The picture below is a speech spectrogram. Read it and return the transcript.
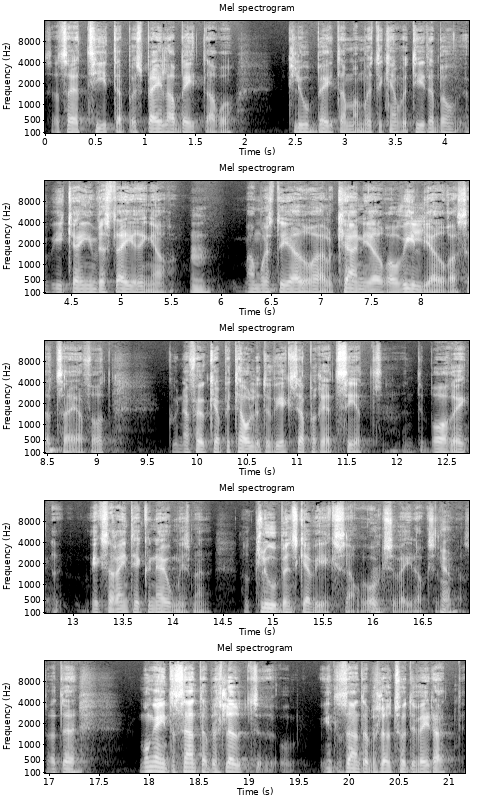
så att säga, titta på spelarbitar och klubbitar. Man måste kanske titta på vilka investeringar mm. man måste göra, eller kan göra och vill göra så att säga. För att kunna få kapitalet att växa på rätt sätt. Inte bara växa rent ekonomiskt men hur klubben ska växa och så vidare. Också. Ja. Så att, eh, många intressanta beslut, intressanta beslut så tillvida att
